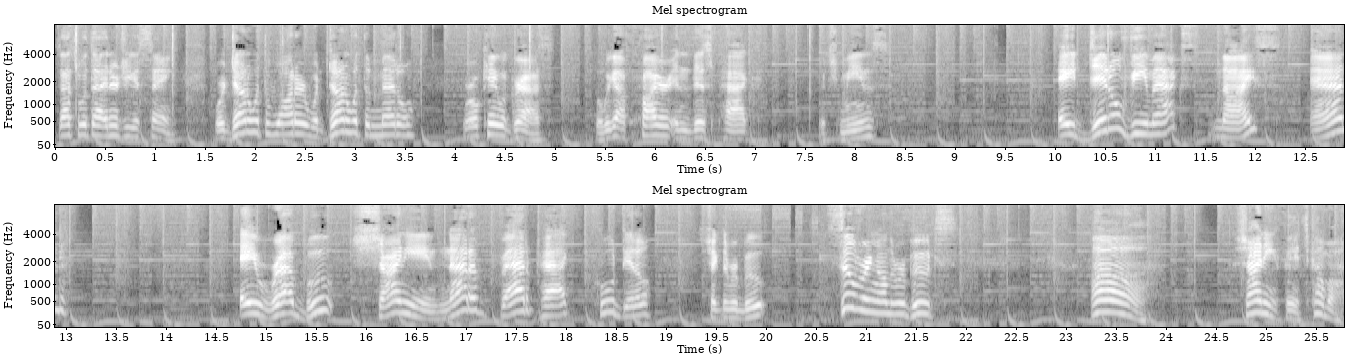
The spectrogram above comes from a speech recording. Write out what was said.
that's what that energy is saying. We're done with the water. We're done with the metal. We're okay with grass. But we got fire in this pack. Which means a Ditto VMAX, nice, and a Raboot Shiny, not a bad pack, cool Ditto. Let's check the Raboot, silvering on the Raboots. Ah, oh, Shining Fates, come on,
